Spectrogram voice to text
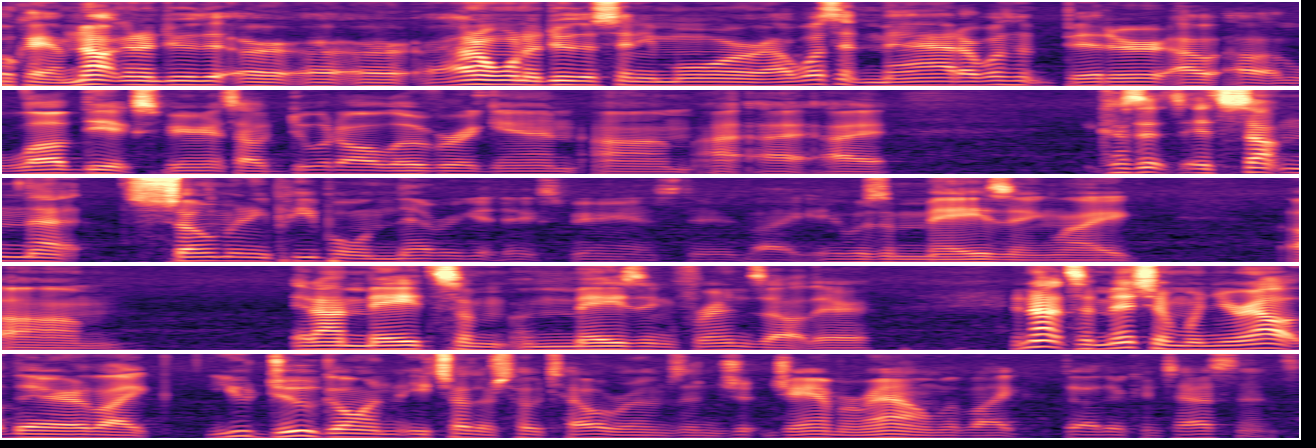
okay, I'm not gonna do this, or, or, or I don't want to do this anymore. I wasn't mad. I wasn't bitter. I, I loved the experience. I would do it all over again. Um, I, I, I because it's it's something that so many people will never get to experience, dude. Like it was amazing. Like, um, and I made some amazing friends out there. And not to mention, when you're out there, like you do go in each other's hotel rooms and j- jam around with like the other contestants.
